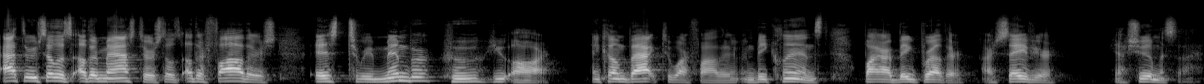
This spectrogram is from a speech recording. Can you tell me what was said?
after we saw those other masters, those other fathers, is to remember who you are and come back to our Father and be cleansed by our big brother, our Savior, Yeshua Messiah.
